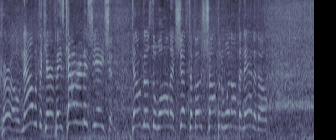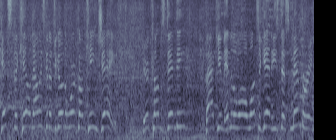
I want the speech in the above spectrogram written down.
Kuro now with the Carapace counter initiation. Down goes the wall. That's just Havos chopping wood on Banana though. Gets the kill. Now he's going to have to go to work on King J. Here comes Dendi. Vacuum into the wall once again. He's dismembering.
